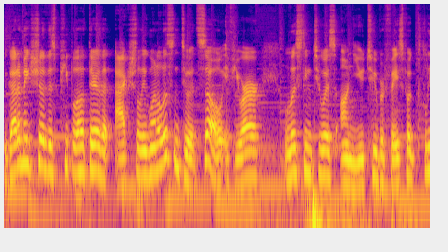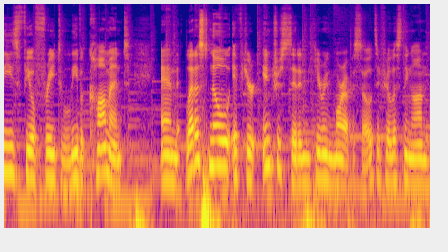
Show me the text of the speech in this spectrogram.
we got to make sure there's people out there that actually want to listen to it. So if you are listening to us on YouTube or Facebook, please feel free to leave a comment and let us know if you're interested in hearing more episodes. If you're listening on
